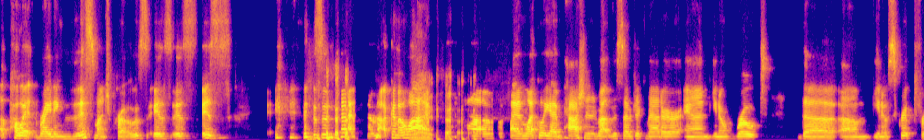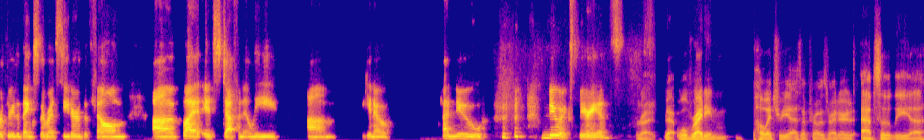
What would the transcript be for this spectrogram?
a poet writing this much prose is is is is intense. I'm not going to lie. Right. um, and luckily, I'm passionate about the subject matter, and you know, wrote the um, you know script for Through the Banks of the Red Cedar, the film. Uh, but it's definitely um, you know a new new experience. Right. Yeah. Well, writing poetry as a prose writer absolutely uh,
